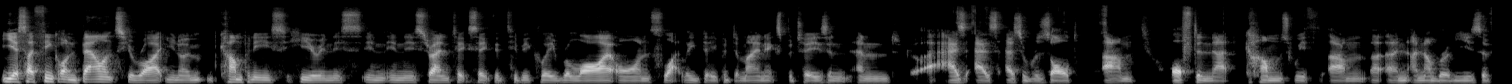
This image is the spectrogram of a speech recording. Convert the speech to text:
yes, I think on balance, you're right. You know, companies here in this in, in the Australian tech sector typically rely on slightly deeper domain expertise, and and as as as a result, um, often that comes with um, a, a, number of years of,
